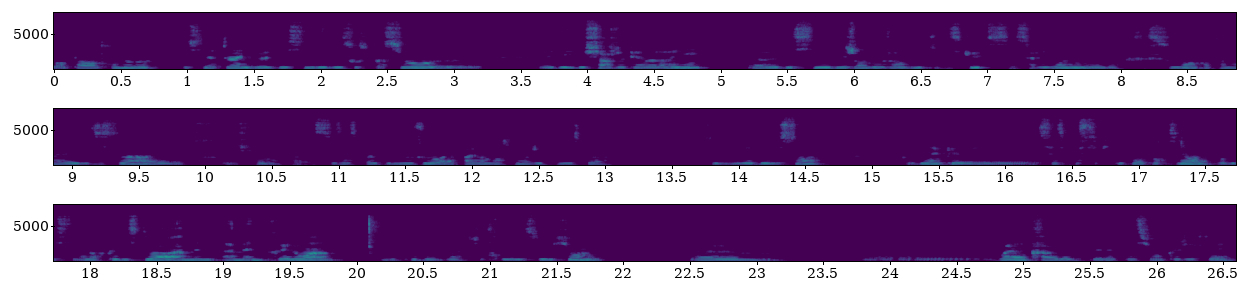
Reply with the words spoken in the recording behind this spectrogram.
en parler entre nous. Hein. Les dessinateurs, ils veulent dessiner des vaisseaux spatiaux, euh, des, des, charges de cavalerie. Euh, dessiner des gens d'aujourd'hui qui discutent, ça, ça, les ennuie. Hein. Donc souvent, quand on a des histoires, euh, il faut, enfin, se passe de nos jours, là, par exemple, en ce moment, fait une histoire, c'est des adolescents, faut bien que ça se précipitait pas au portillon là, pour dessiner. Alors que l'histoire amène, amène, très loin. Du coup, bon, j'ai trouvé des solutions, mais euh, euh, voilà un travail d'adaptation que j'ai fait.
